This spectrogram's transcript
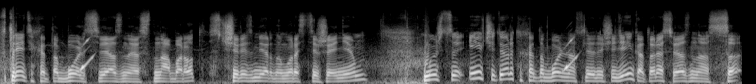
В-третьих, это боль, связанная с, наоборот, с чрезмерным растяжением мышцы. И в-четвертых, это боль на следующий день, которая связана с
